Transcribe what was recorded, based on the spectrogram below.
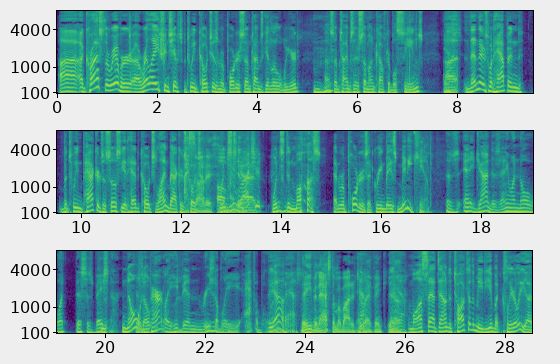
Uh, across the river, uh, relationships between coaches and reporters sometimes get a little weird. Mm-hmm. Uh, sometimes there's some uncomfortable scenes. Uh, then there's what happened between Packers associate head coach, linebackers I coach saw this. Oh, Winston, watch? Winston Moss, and reporters at Green Bay's mini camp. Does any John? Does anyone know what this is based on? no, 'Cause no. Apparently, he'd been reasonably affable Yeah. in the past. They even asked him about it, too, Yeah. I think. Yeah. Yeah. Moss sat down to talk to the media, but clearly uh,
